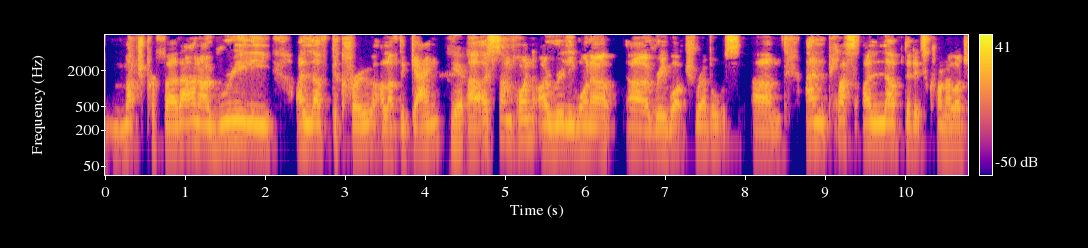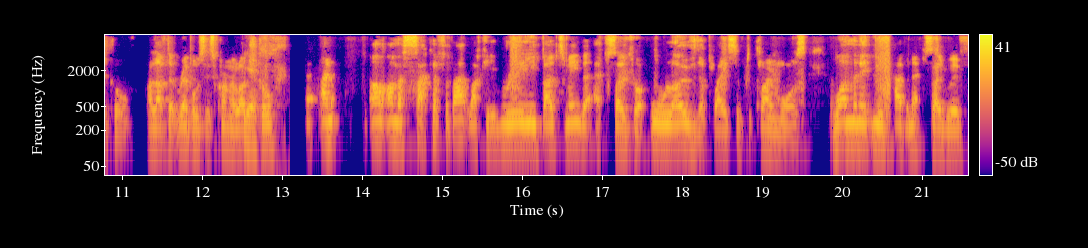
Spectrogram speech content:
much prefer that. And I really I love the crew. I love the gang. Yep. Uh, at some point, I really want to uh, rewatch Rebels. Um, and plus, I love that it's chronological. I love that Rebels is chronological, Yes. and I- I'm a sucker for that. Like it really bugged me that episodes were all over the place of the Clone Wars. One minute you'd have an episode with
